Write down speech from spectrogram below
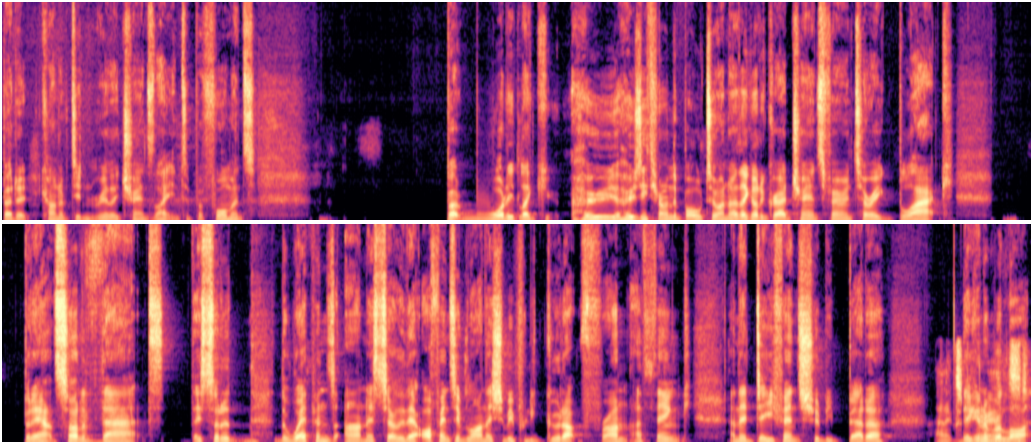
but it kind of didn't really translate into performance. But what it like who who's he throwing the ball to? I know they got a grad transfer in Tarik Black, but outside of that, they sort of the weapons aren't necessarily there. Offensive line, they should be pretty good up front, I think, and their defense should be better. And they're going to rely.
